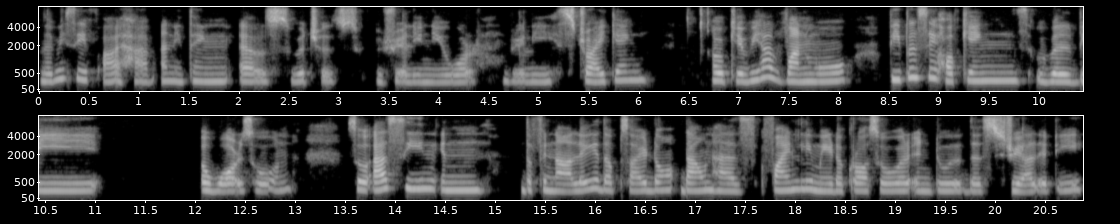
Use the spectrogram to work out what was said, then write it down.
Let me see if I have anything else which is really new or really striking. Okay, we have one more. People say Hawkins will be a war zone. So, as seen in the finale, the Upside Do- Down has finally made a crossover into this reality.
